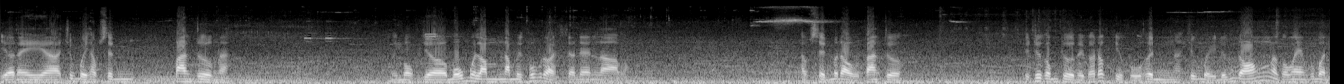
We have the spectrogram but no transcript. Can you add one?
Giờ này à, chuẩn bị học sinh tan trường nè. 11 giờ 45 50 phút rồi cho nên là học sinh bắt đầu tan trường. Phía trước cổng trường thì có rất nhiều phụ huynh chuẩn bị đứng đón con em của mình.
